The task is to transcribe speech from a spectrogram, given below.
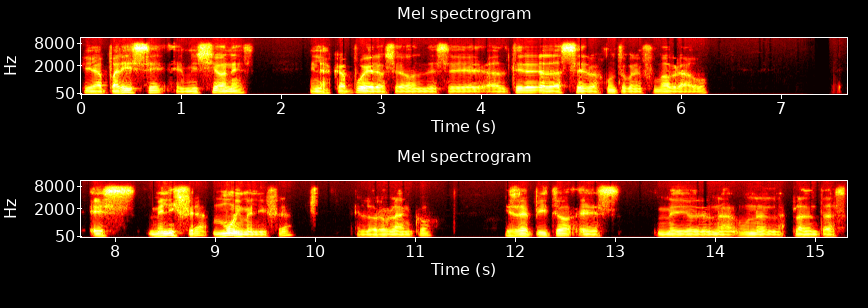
que aparece en Misiones, en las capueras, o sea, donde se altera la selva junto con el fuma bravo. Es melífera, muy melífera, el loro blanco, y repito, es medio de una, una de las plantas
